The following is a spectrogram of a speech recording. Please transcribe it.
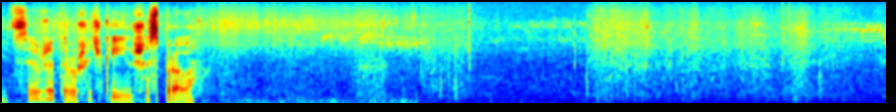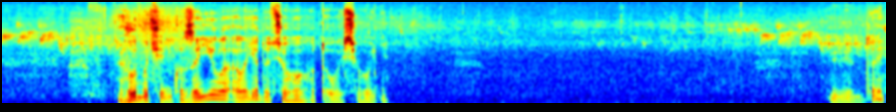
І це вже трошечки інша справа. Глибоченько заїла, але я до цього готовий сьогодні. Віддай.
